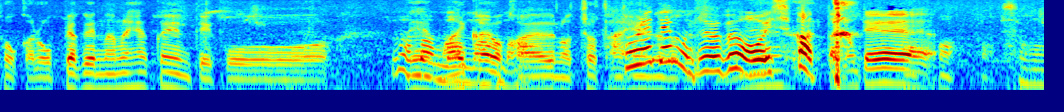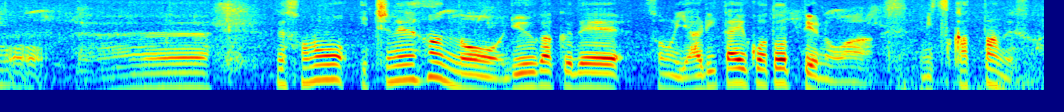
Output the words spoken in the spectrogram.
そうか600円700円ってこう、ねまあまあまあ毎回はまあ。まあ買えるのちょっと大それでも十分美味しかったので。そう。へえでその1年半の留学でそのやりたいことっていうのは見つかったんですか、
